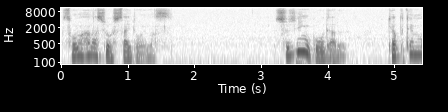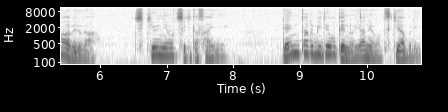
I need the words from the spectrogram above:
その話をしたいと思います。主人公であるキャプテン・マーベルが地球に落ちてきた際にレンタルビデオ店の屋根を突き破り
